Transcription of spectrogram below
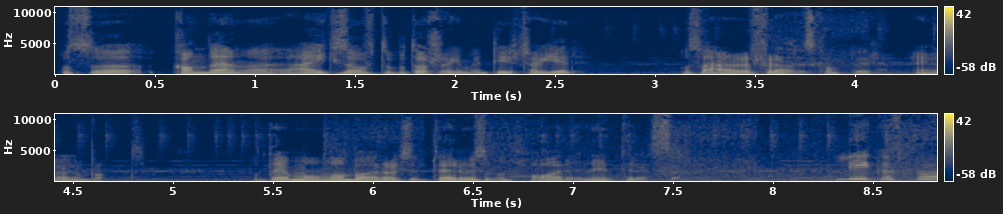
Og så kan det hende Nei, ikke så ofte på torsdager, men tirsdager. Og så er det fredagskamper en gang iblant. Og det må man bare akseptere hvis man har en interesse. Lik oss på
